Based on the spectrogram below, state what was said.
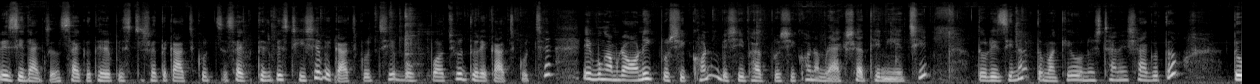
রেজিনা একজন সাইকোথেরাপিস্টের সাথে কাজ করছে সাইকোথেরাপিস্ট হিসেবে কাজ করছে বহু বছর ধরে কাজ করছে এবং আমরা অনেক প্রশিক্ষণ বেশিরভাগ প্রশিক্ষণ আমরা একসাথে নিয়েছি। তো রেজিনা তোমাকে অনুষ্ঠানে স্বাগত। তো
